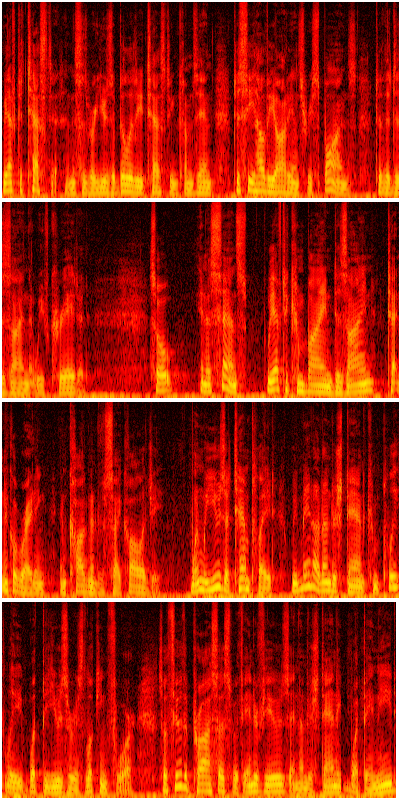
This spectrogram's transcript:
we have to test it. And this is where usability testing comes in to see how the audience responds to the design that we've created. So, in a sense, we have to combine design, technical writing, and cognitive psychology. When we use a template, we may not understand completely what the user is looking for. So, through the process with interviews and understanding what they need,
